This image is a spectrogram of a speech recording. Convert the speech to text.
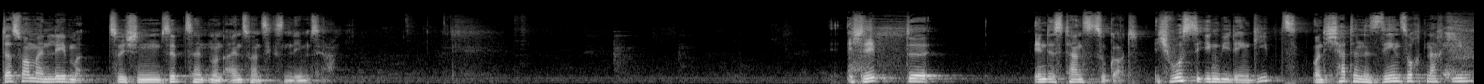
Das war mein Leben zwischen 17. und 21. Lebensjahr. Ich lebte in Distanz zu Gott. Ich wusste irgendwie, den gibt's und ich hatte eine Sehnsucht nach ihm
